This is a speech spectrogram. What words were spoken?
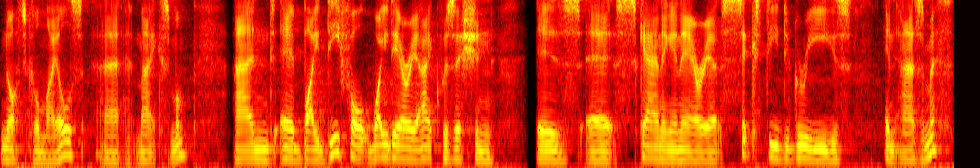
nautical miles uh, at maximum. And uh, by default, wide area acquisition is uh, scanning an area 60 degrees in azimuth,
